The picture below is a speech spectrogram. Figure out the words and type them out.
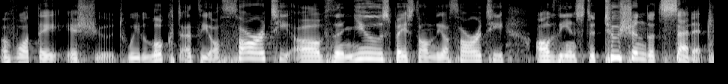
of what they issued. We looked at the authority of the news based on the authority of the institution that said it.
